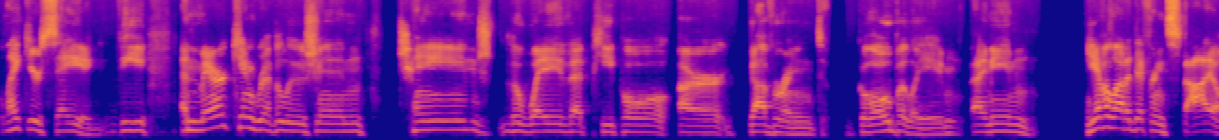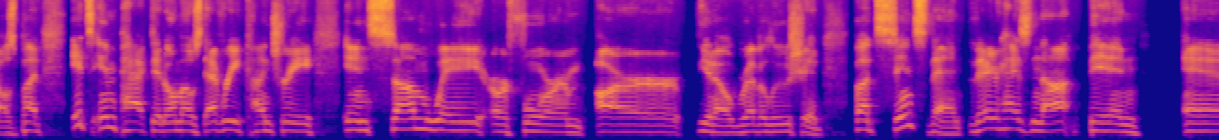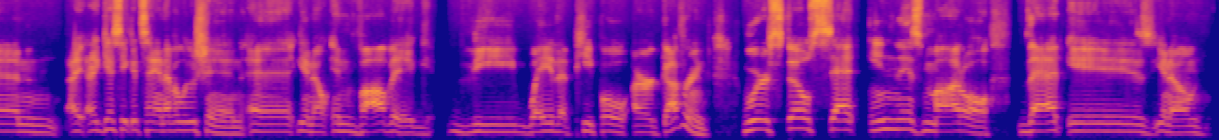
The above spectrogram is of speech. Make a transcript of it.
like you're saying, the American Revolution changed the way that people are governed globally. I mean, you have a lot of different styles, but it's impacted almost every country in some way or form our, you know, revolution. But since then, there has not been and I, I, guess you could say an evolution, uh, you know, involving the way that people are governed. We're still set in this model that is, you know,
